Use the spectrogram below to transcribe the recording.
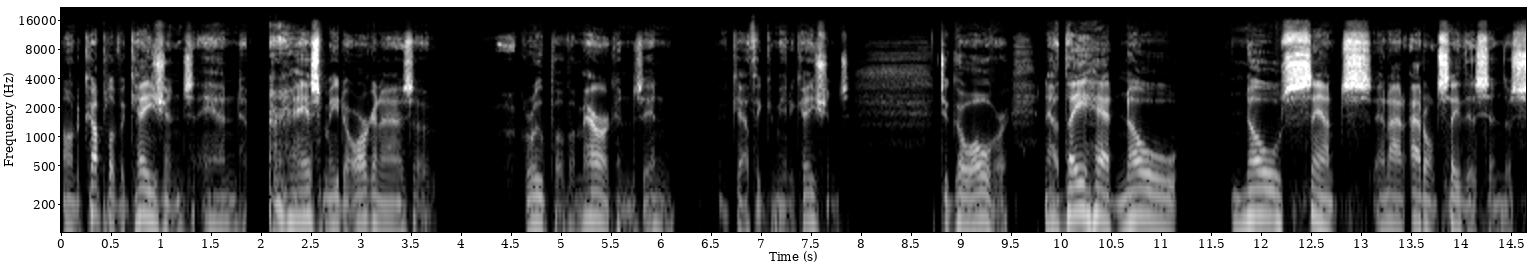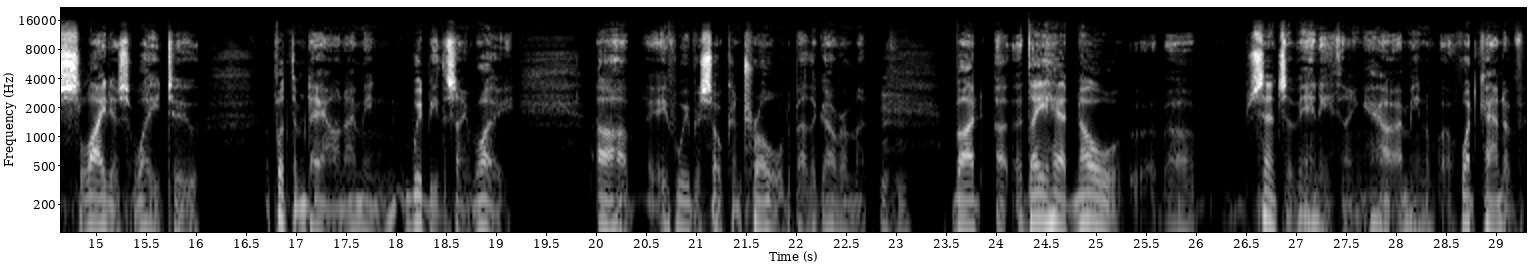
on a couple of occasions, and asked me to organize a, a group of Americans in Catholic communications to go over. Now they had no no sense, and I, I don't say this in the slightest way to put them down. I mean, we'd be the same way uh, if we were so controlled by the government but uh, they had no uh, sense of anything. How I mean, what kind of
